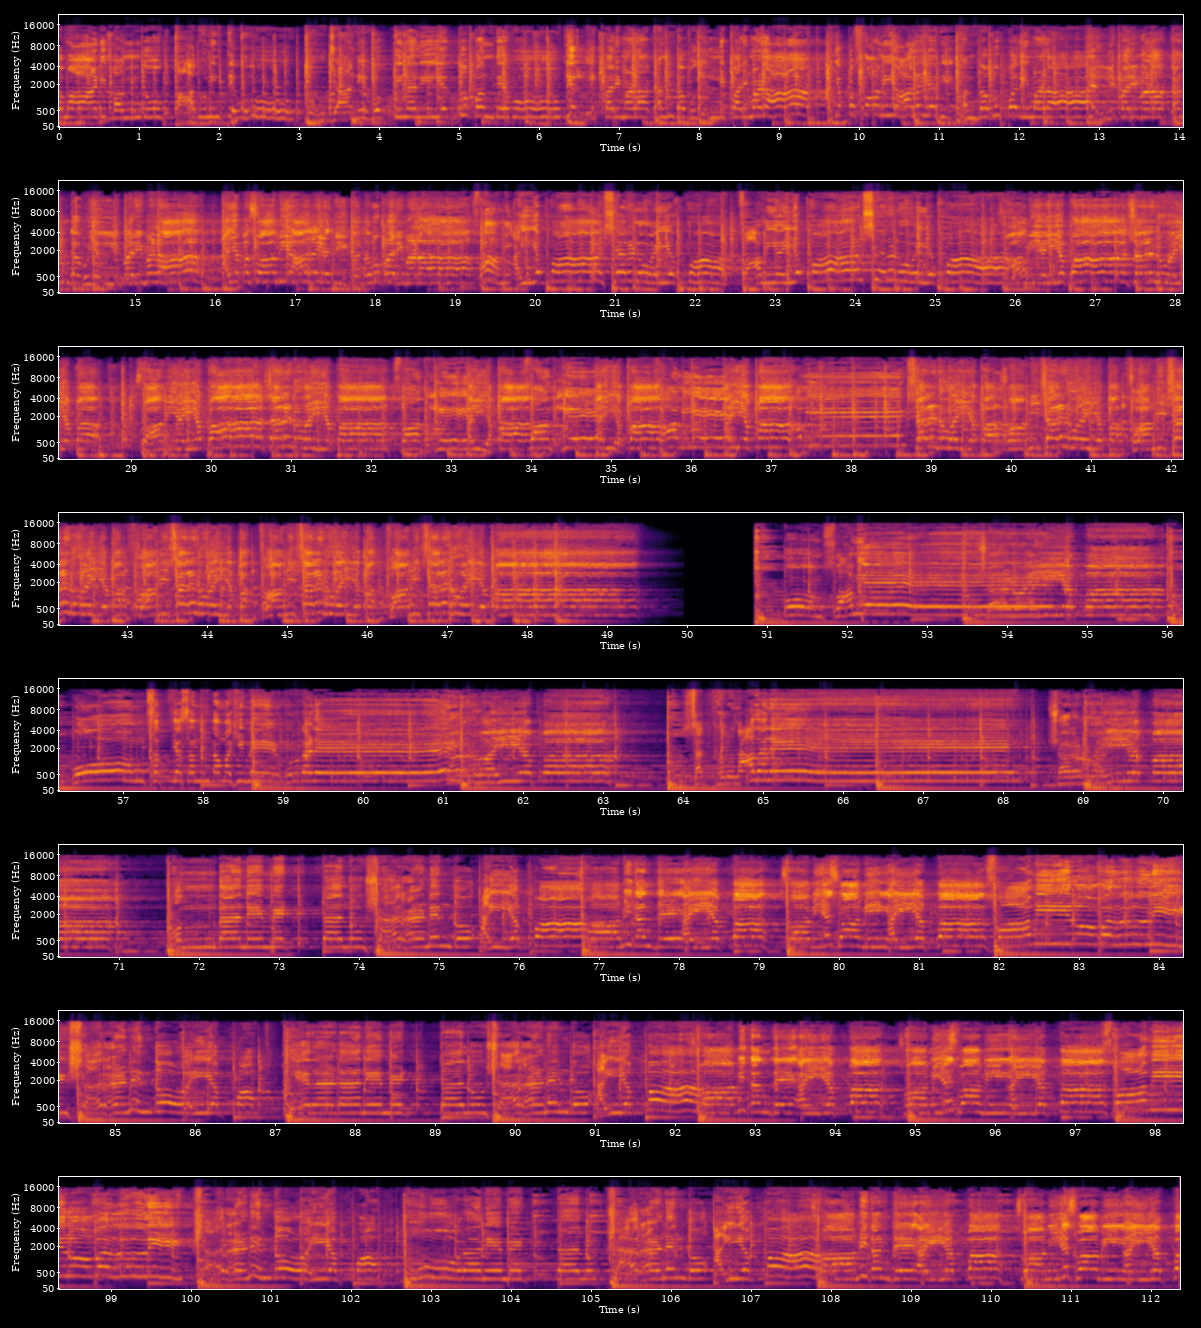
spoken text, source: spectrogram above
ಆಟ ಮಾಡಿ ಬಂದು ಕಾದು ನಿಂತೆವು ಮುಂಜಾನೆ ಒತ್ತಿನಲ್ಲಿ ಎದ್ದು ಬಂದೆವು ಎಲ್ಲಿ ಪರಿಮಳ ಗಂಧವು ಎಲ್ಲಿ ಪರಿಮಳ ಅಯ್ಯಪ್ಪ ಸ್ವಾಮಿ ಆಲಯದಿ ಗಂಧವು ಪರಿಮಳ ஐயப்ப ಅಯ್ಯಪ್ಪ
